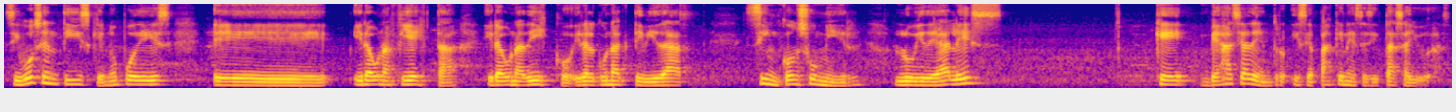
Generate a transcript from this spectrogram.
Si vos sentís que no podés eh, ir a una fiesta, ir a una disco, ir a alguna actividad sin consumir, lo ideal es que veas hacia adentro y sepas que necesitas ayudas.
